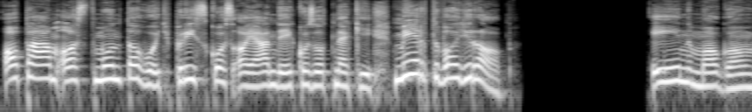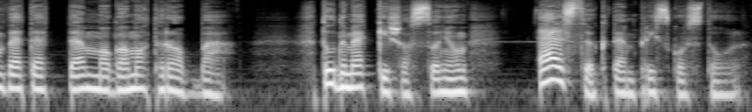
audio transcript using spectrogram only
Apám azt mondta, hogy Priszkosz ajándékozott neki. Miért vagy rab? Én magam vetettem magamat rabbá. Tudd meg, kisasszonyom, elszöktem Priszkosztól.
